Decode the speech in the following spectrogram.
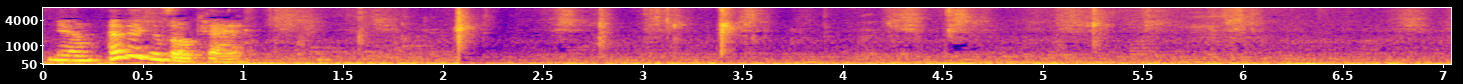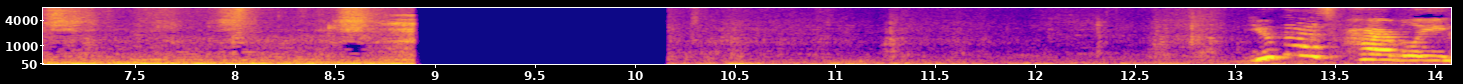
Yeah, I think it's okay. You guys probably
